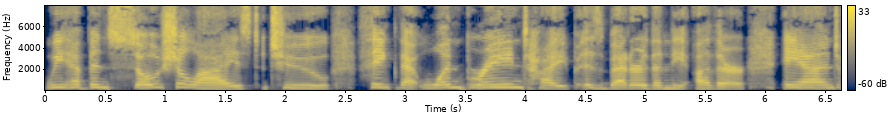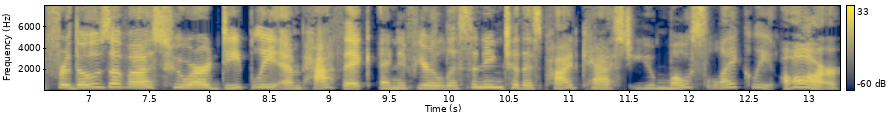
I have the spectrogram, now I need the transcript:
We have been socialized to think that one brain type is better than the other. And for those of us who are deeply empathic, and if you're listening to this podcast, you most likely are,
